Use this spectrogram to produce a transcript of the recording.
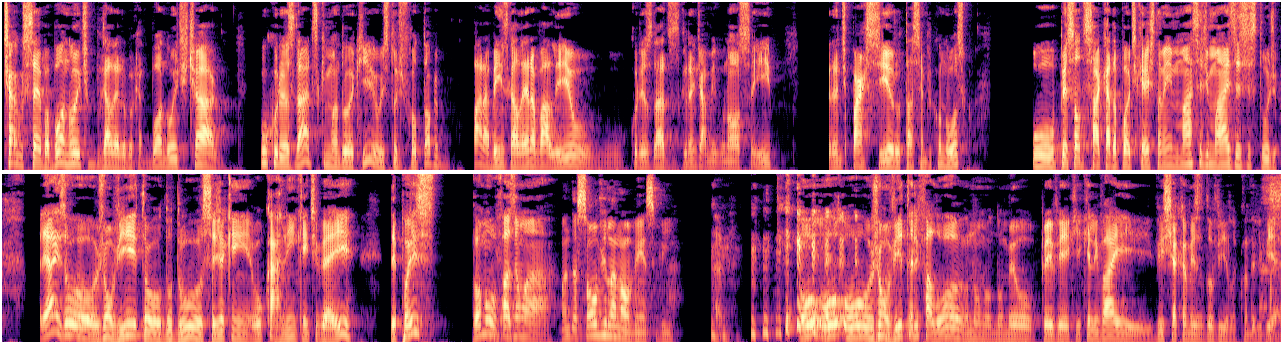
Thiago Seba, boa noite, galera bancada. Boa noite, Thiago. O Curiosidades que mandou aqui, o estúdio ficou top. Parabéns, galera. Valeu. O Curiosidades, grande amigo nosso aí. Grande parceiro, tá sempre conosco. O pessoal do Sacada Podcast também, massa demais esse estúdio. Aliás, o João Vitor, o Dudu, seja quem, o Carlinho, quem tiver aí, depois vamos fazer uma, Manda só o Vila Novense vir. o, o- o João Vitor, ele falou no, no meu PV aqui que ele vai vestir a camisa do Vila quando ele vier.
